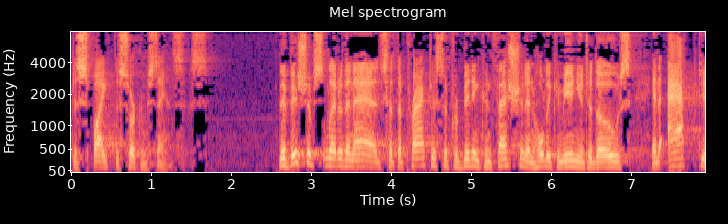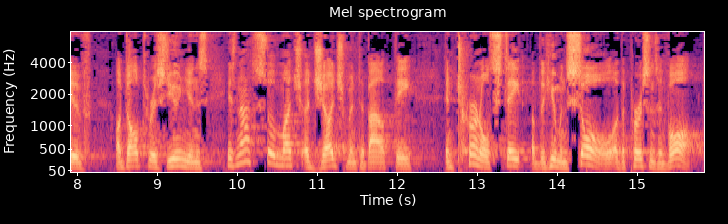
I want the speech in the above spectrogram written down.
despite the circumstances. The bishop's letter then adds that the practice of forbidding confession and Holy Communion to those in active adulterous unions is not so much a judgment about the internal state of the human soul of the persons involved.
